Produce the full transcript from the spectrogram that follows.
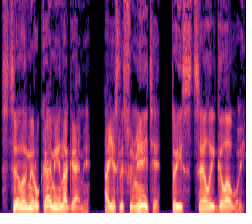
с целыми руками и ногами, а если сумеете, то и с целой головой.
